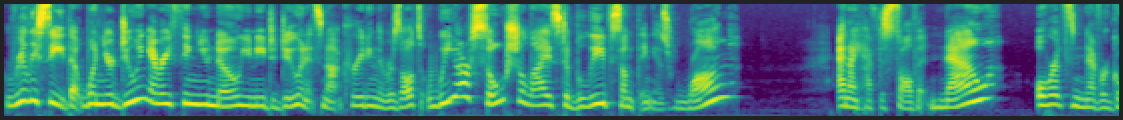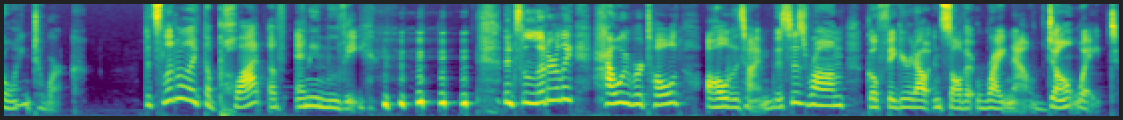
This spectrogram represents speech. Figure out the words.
Really see that when you're doing everything you know you need to do and it's not creating the results, we are socialized to believe something is wrong and I have to solve it now or it's never going to work. That's literally like the plot of any movie. it's literally how we were told all of the time. This is wrong. Go figure it out and solve it right now. Don't wait.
